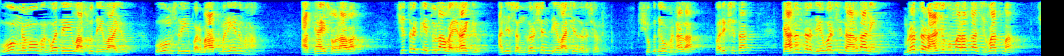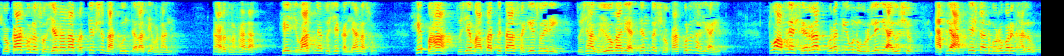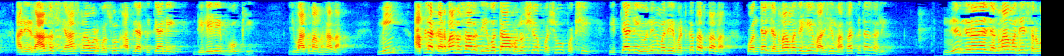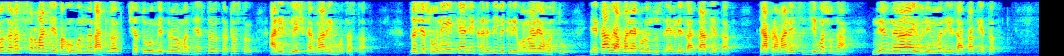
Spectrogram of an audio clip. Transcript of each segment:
ओम नमो भगवते वासुदेवाय. ओम श्री परमात्मने नमहा. अध्याय सोळावा. चित्रकेतूला वैराग्य आणि संकर्षण देवाचे दर्शन. शुकदेव म्हणाला परीक्षिता त्यानंतर देवर्षी नारदाने मृत राजकुमाराचा जीवात्मा शोकाकुल स्वजनांना प्रत्यक्ष दाखवून त्याला ते म्हणाले. नारद म्हणाला हे जीवात्म्या तुझे कल्याण असो. हे पहा तुझे माता पिता सगळे सोयरी तुझ्या वियोगाने अत्यंत शोकाकुल झाले आहेत. तू आपल्या शरीरात परत येऊन उरलेले आयुष्य आपल्या आपतेष्टांबरोबर घालू आणि राजसिंहासनावर बसून आपल्या पित्याने दिलेले भोग घे. जीवात्मा म्हणाला मी आपल्या कर्मानुसार देवता मनुष्य पशु पक्षी इत्यादी योनींमध्ये भटकत असताना कोणत्या जन्मामध्ये हे माझे मातापिता झाले? निरनिराळ्या जन्मामध्ये सर्वजणच सर्वांचे भाऊबंद नातलग शत्रू मित्र मध्यस्थ तटस्थ आणि द्वेष करणारे होत असतात. जसे सोने इत्यादी खरेदी विक्री होणाऱ्या वस्तू एका व्यापाऱ्याकडून दुसऱ्याकडे जातात येतात. त्याप्रमाणेच जीवसुद्धा निरनिराळ्या योनींमध्ये जातात येतात.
